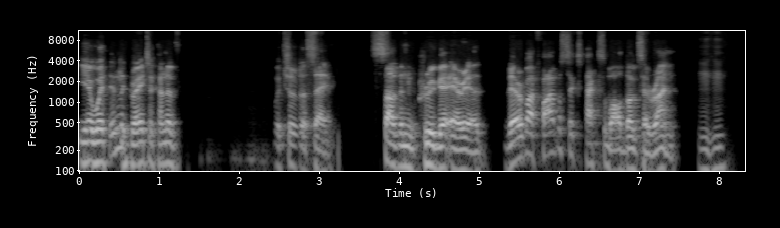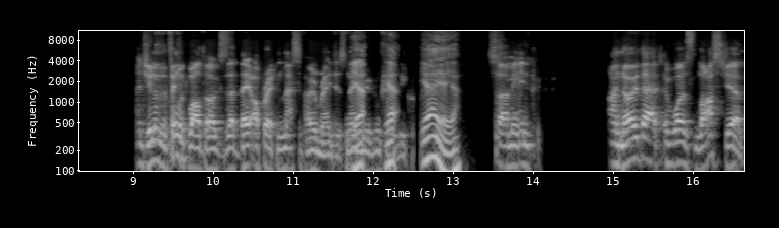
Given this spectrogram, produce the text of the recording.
you know within the greater kind of what should i say southern kruger area there are about five or six packs of wild dogs that run Mm-hmm. And you know the thing with wild dogs is that they operate in massive home ranges and they Yeah, move incredibly quick. Yeah, yeah, yeah. So I mean, I know that it was last year.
